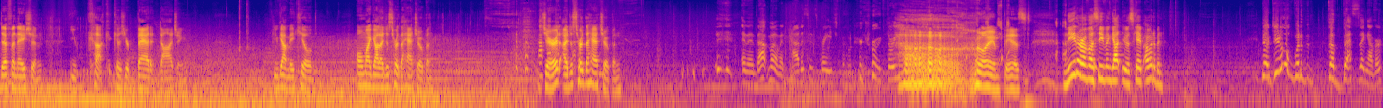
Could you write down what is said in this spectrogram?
Definition. You cuck, because you're bad at dodging. You got me killed. Oh my god, I just heard the hatch open. Jared, I just heard the hatch open. And in that moment, Addison's rage boner grew three. I am pissed. Neither of us even got to escape. I would have been. no, do you know what would have been the best thing ever?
